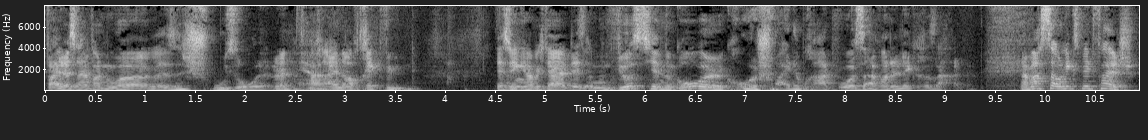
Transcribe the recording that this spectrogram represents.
Weil das einfach nur, das ist Schuhsohle, ne? Das Ja. macht einen auch direkt wütend. Deswegen habe ich da das, ein Würstchen, so eine grobe, grobe Schweinebratwurst, einfach eine leckere Sache. Da machst du auch nichts mit falsch.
